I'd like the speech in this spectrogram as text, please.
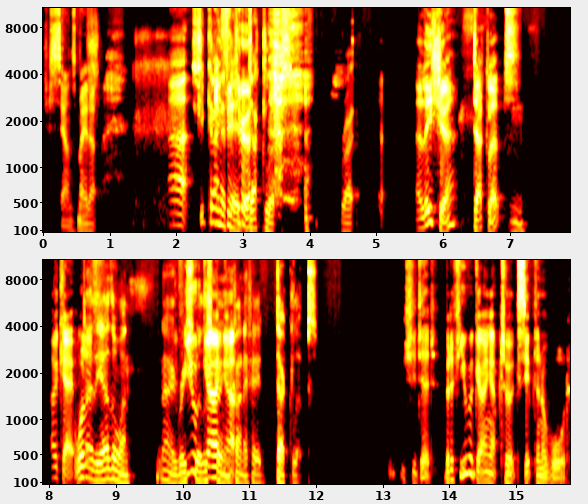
just sounds made up. Uh, She kind Ace of had duck lips. right. Alicia, duck lips. Mm. Okay, well, No, the other one. No, Reese you were going Witherspoon up- kind of had duck lips. she did. But if you were going up to accept an award,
